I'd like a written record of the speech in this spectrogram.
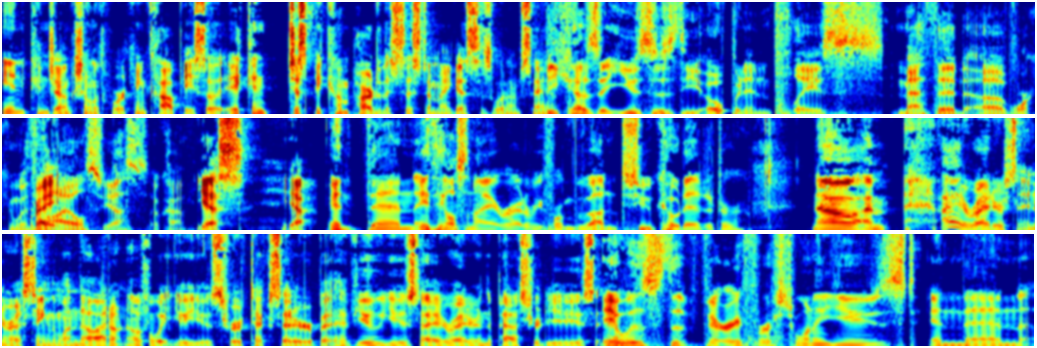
in conjunction with working copy. So it can just become part of the system, I guess is what I'm saying. Because it uses the open in place method of working with right. files. Yes. Okay. Yes. Yeah. And then anything else in IA Writer before we move on to code editor? No, I'm IA Writer's an interesting one though. I don't know if what you use for a text editor, but have you used IA Writer in the past, or do you use it? Now? It was the very first one I used, and then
